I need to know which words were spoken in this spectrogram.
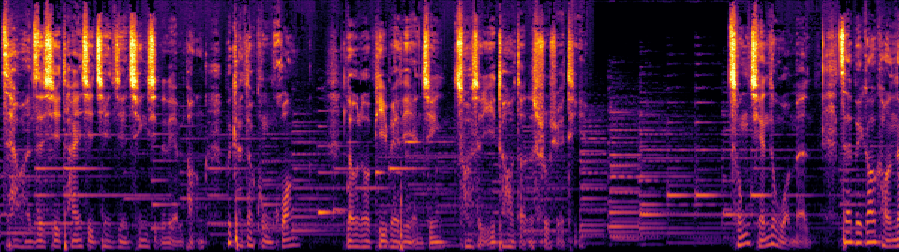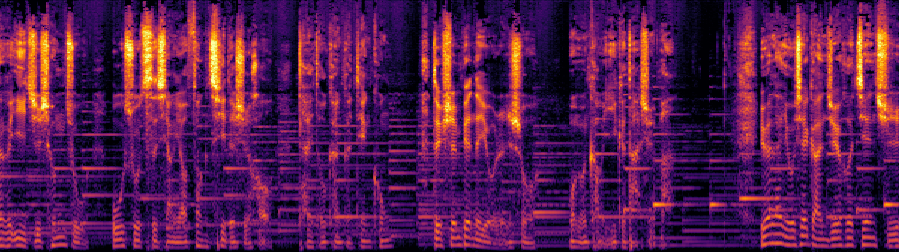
在晚自习抬起渐渐清醒的脸庞，会感到恐慌；揉揉疲惫的眼睛，做着一道道的数学题。从前的我们，在被高考那个意志撑住，无数次想要放弃的时候，抬头看看天空，对身边的友人说。我们考一个大学吧。原来有些感觉和坚持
